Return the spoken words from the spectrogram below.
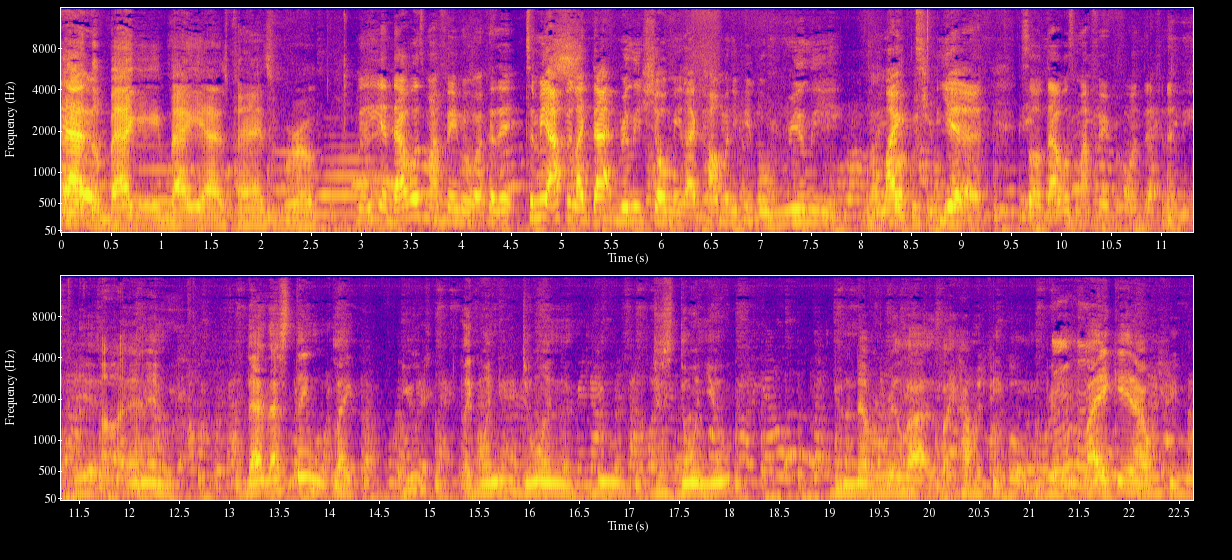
Had the baggy, baggy ass pants, bro. But yeah, that was my favorite one because to me, I feel like that really showed me like how many people really Like, liked. fuck with you, yeah. so that was my favorite one, definitely. Yeah, Uh, and and that that's the thing. Like you, like when you doing you just doing you, you never realize like how much people really Mm-hmm. like it, how much people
